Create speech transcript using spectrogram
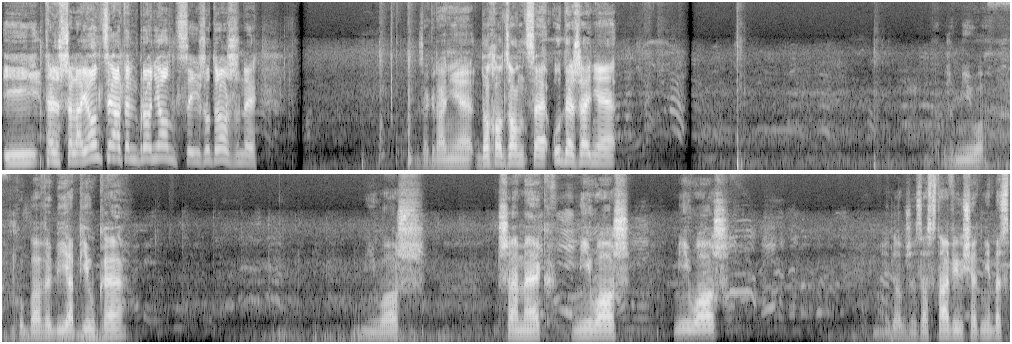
I ten strzelający, a ten broniący i rzut rożny. Zagranie dochodzące, uderzenie. Dobrze, miło. Kuba wybija piłkę. Miłosz. Przemek. Miłosz. Miłosz. No i dobrze, zastawił się, niebez...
